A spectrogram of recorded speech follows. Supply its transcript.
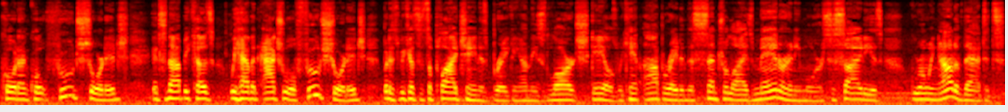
quote unquote food shortage. It's not because we have an actual food shortage, but it's because the supply chain is breaking on these large scales. We can't operate in this centralized manner anymore. Society is growing out of that. It's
